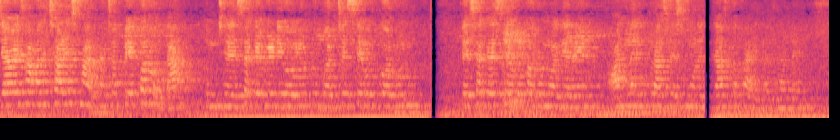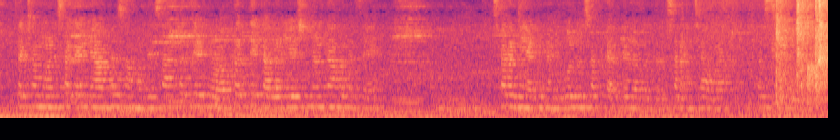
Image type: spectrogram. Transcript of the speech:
ज्यावेळेस आम्हाला चाळीस मार्काचा पेपर होता तुमचे सगळे व्हिडिओ यूट्यूबवरचे सेव्ह करून ते सगळे सेव्ह करून वगैरे ऑनलाईन क्लासेसमुळे जास्त फायदा झाला आहे त्याच्यामुळे सगळ्यांनी अभ्यासामध्ये सातत्य ठेवा. प्रत्येकाला यश मिळणारच आहे. सरांनी या ठिकाणी बोलून सत्कार केल्याबद्दल सरांचे आभार.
